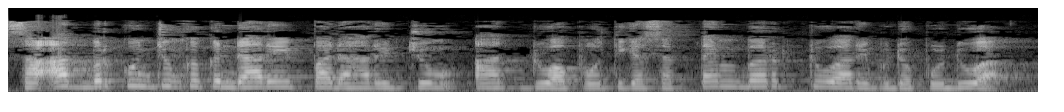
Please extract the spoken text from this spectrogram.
saat berkunjung ke Kendari pada hari Jumat 23 September 2022.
